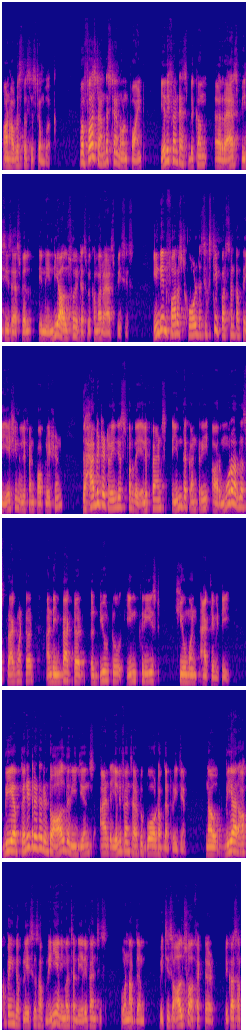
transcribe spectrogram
on how does the system work. Now first understand one point elephant has become a rare species as well. In India also it has become a rare species. Indian forest hold 60% of the Asian elephant population. The habitat ranges for the elephants in the country are more or less fragmented and impacted due to increased human activity. We have penetrated into all the regions and the elephants have to go out of that region. Now we are occupying the places of many animals and the elephants is one of them which is also affected because of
